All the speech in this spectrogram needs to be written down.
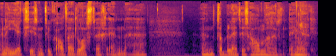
een injectie is natuurlijk altijd lastig en een tablet is handiger, denk ik.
